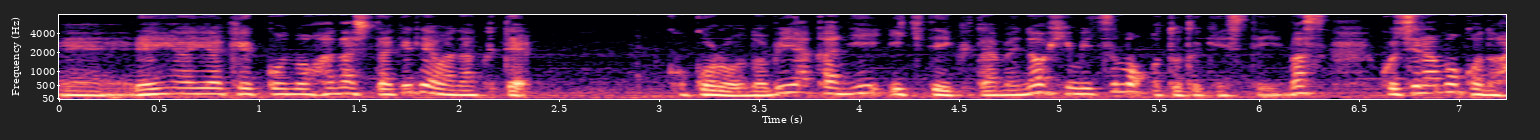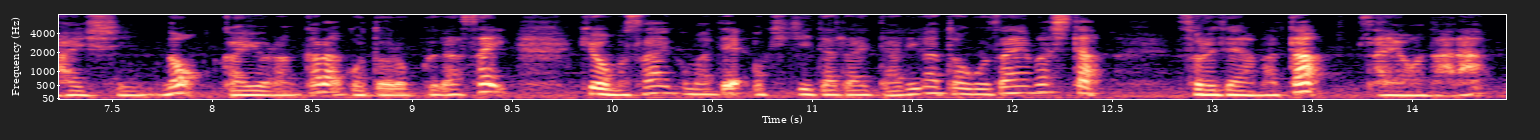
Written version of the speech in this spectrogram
えー、恋愛や結婚のお話だけではなくて心を伸びやかに生きていくための秘密もお届けしています。こちらもこの配信の概要欄からご登録ください。今日も最後までお聴きいただいてありがとうございました。それではまたさようなら。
